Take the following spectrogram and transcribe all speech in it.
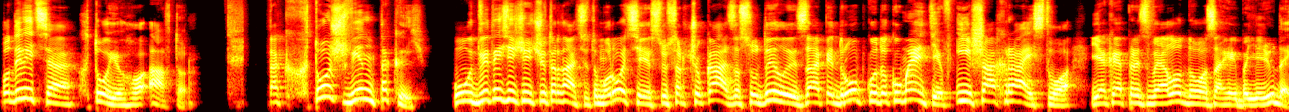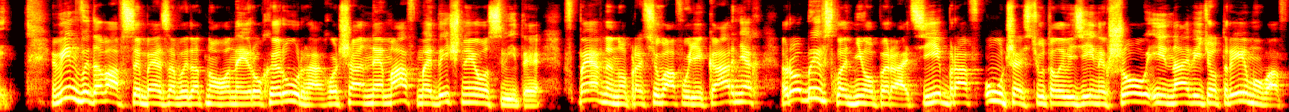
подивіться, хто його автор. Так хто ж він такий? У 2014 році Сусарчука засудили за підробку документів і шахрайство, яке призвело до загибелі людей. Він видавав себе за видатного нейрохірурга, хоча не мав медичної освіти, впевнено працював у лікарнях, робив складні операції, брав участь у телевізійних шоу і навіть отримував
